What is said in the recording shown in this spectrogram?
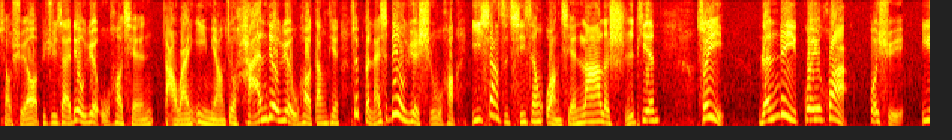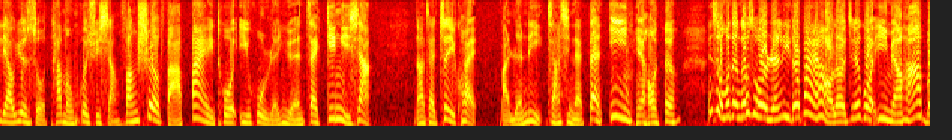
小学哦，必须在六月五号前打完疫苗，就含六月五号当天。所以本来是六月十五号，一下子期程往前拉了十天。所以人力规划，或许医疗院所他们会去想方设法，拜托医护人员再盯一下。那在这一块把人力加进来，但疫苗呢？你总不能够说我人力都派好了，结果疫苗哈不？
